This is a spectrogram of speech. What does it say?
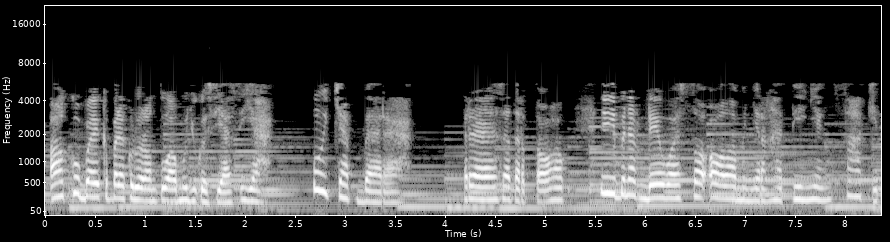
Aku baik kepada kedua orang tuamu juga sia-sia. Ucap Bara. Rasa tertohok di benak Dewa seolah menyerang hatinya yang sakit.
